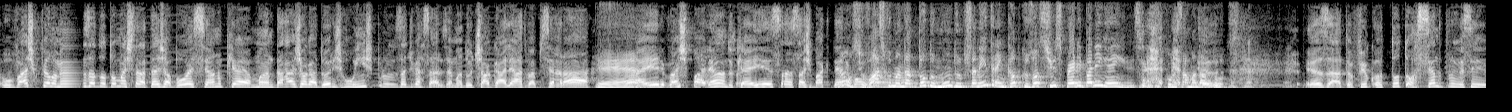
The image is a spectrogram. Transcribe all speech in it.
O Vasco, pelo menos, adotou uma estratégia boa esse ano, que é mandar jogadores ruins pros adversários. Aí mandou o Thiago Galhardo, vai pro Ceará. É. Aí ele vai espalhando, Nossa. que aí essa, essas bactérias. Não, se o Vasco mandar todo mundo, não precisa nem entrar em campo, que os outros times perdem pra ninguém. Se começar a mandar todos. Exato. Eu, fico, eu tô torcendo para se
